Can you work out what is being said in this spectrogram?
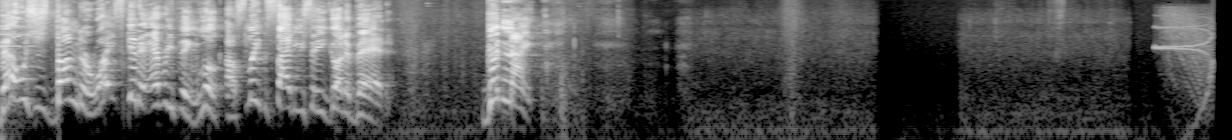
That was just thunder. Why you scared of everything? Look, I'll sleep beside you so you go to bed. Good night.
